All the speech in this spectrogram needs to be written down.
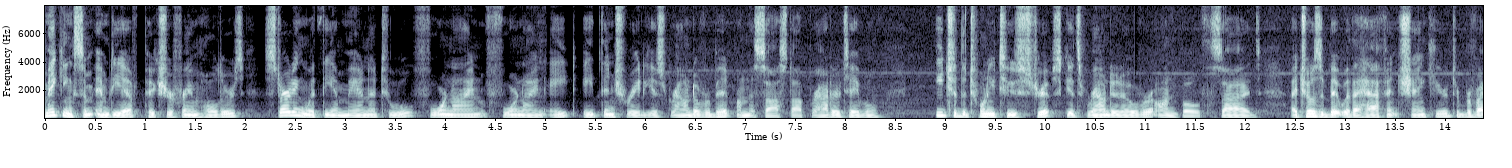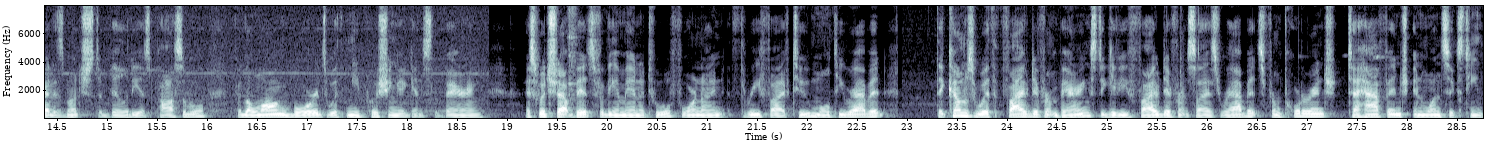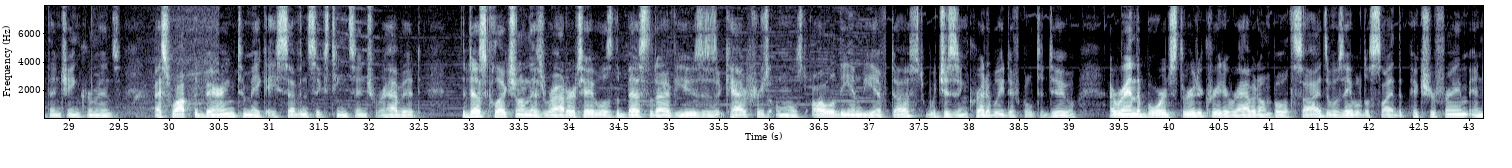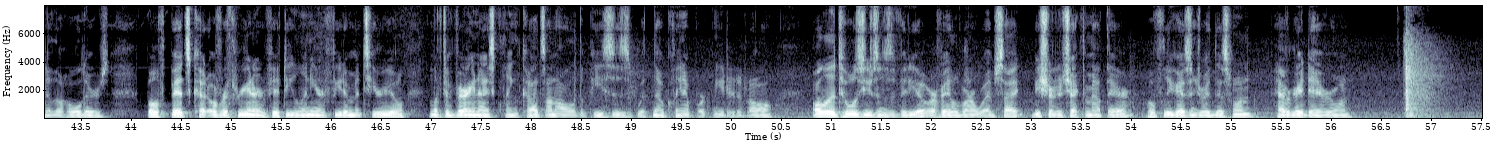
Making some MDF picture frame holders, starting with the Amana tool 49498 8th inch radius roundover bit on the SawStop router table. Each of the 22 strips gets rounded over on both sides. I chose a bit with a half inch shank here to provide as much stability as possible for the long boards with me pushing against the bearing. I switched out bits for the Amana Tool 49352 Multi-Rabbet that comes with five different bearings to give you five different sized rabbets from quarter inch to half inch and 1 16th inch increments. I swapped the bearing to make a 7 16th inch rabbet. The dust collection on this router table is the best that I've used as it captures almost all of the MDF dust, which is incredibly difficult to do. I ran the boards through to create a rabbet on both sides and was able to slide the picture frame into the holders. Both bits cut over 350 linear feet of material and left a very nice clean cuts on all of the pieces with no cleanup work needed at all. All of the tools used in this video are available on our website. Be sure to check them out there. Hopefully you guys enjoyed this one. Have a great day everyone.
